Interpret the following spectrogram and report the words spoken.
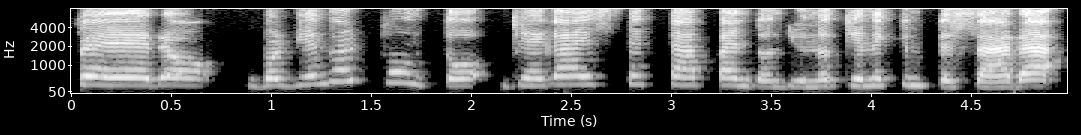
Pero volviendo al punto, llega esta etapa en donde uno tiene que empezar a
